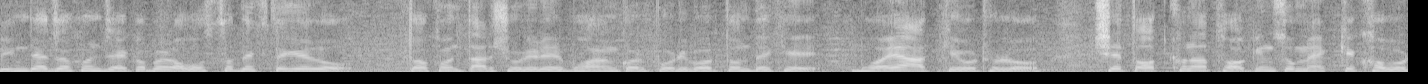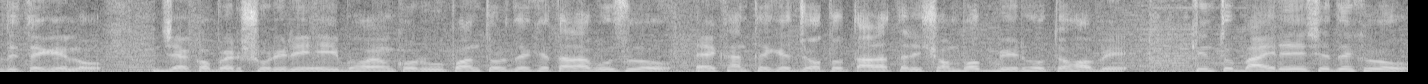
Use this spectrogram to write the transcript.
লিন্ডা যখন জ্যাকবের অবস্থা দেখতে গেল, তখন তার শরীরের ভয়ঙ্কর পরিবর্তন দেখে ভয়ে আটকে উঠল। সে তৎক্ষণাৎ হকিন্স ও ম্যাককে খবর দিতে গেল। জ্যাকবের শরীরে এই ভয়ঙ্কর রূপান্তর দেখে তারা বুঝলো, এখান থেকে যত তাড়াতাড়ি সম্ভব বের হতে হবে। কিন্তু বাইরে এসে দেখল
